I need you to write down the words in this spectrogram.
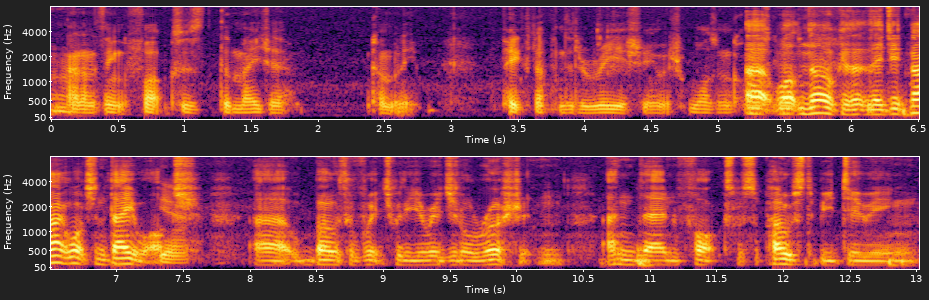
Mm. and I think Fox is the major company picked up and did a reissue, which wasn't quite. Uh, well, good. no, because they did Night Watch and Day Watch, uh, both of which were the original Russian, and then Fox was supposed to be doing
